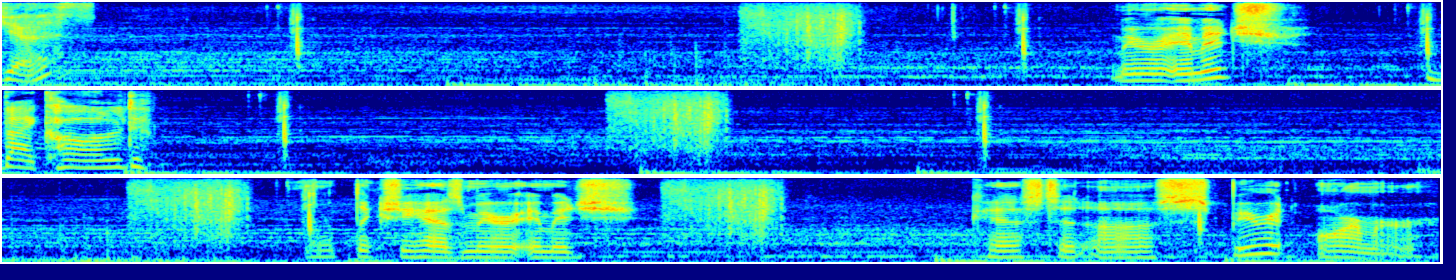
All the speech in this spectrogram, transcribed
Yes? Mirror image. Thy called. I don't think she has mirror image casted. Uh, spirit armor.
